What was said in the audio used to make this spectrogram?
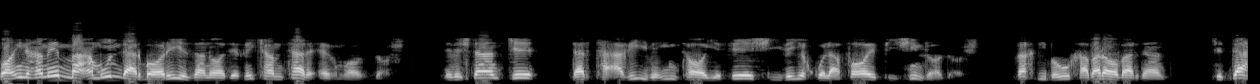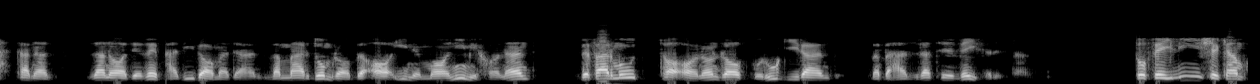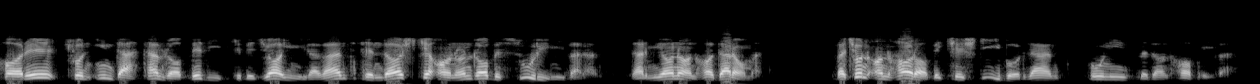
با این همه معمون درباره زنادقه کمتر اغماز داشت. نوشتند که در تعقیب این طایفه شیوه خلفای پیشین را داشت. وقتی به او خبر آوردند که ده تن از زنادقه پدید آمدند و مردم را به آین مانی می‌خوانند بفرمود تا آنان را فرو گیرند و به حضرت وی فرستند. توفیلی شکمخاره چون این ده تن را بدید که به جایی می‌روند پنداشت که آنان را به سوری می‌برند. در میان آنها درآمد. و چون آنها را به کشتی بردند او نیز بدانها پیوست.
